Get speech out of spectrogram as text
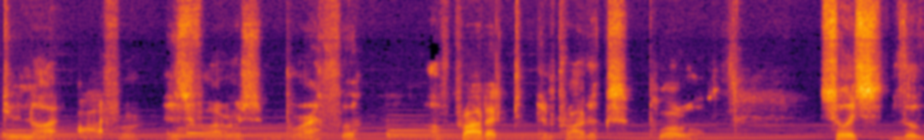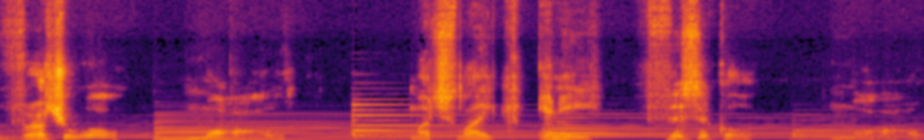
do not offer as far as breadth of product and products plural. So it's the virtual mall, much like any physical mall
